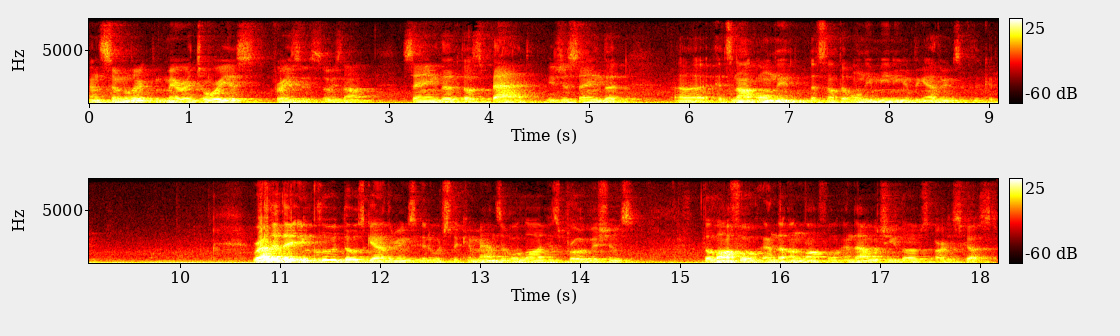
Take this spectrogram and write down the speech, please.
and similar meritorious phrases. So he's not saying that that's bad. He's just saying that uh, it's not only that's not the only meaning of the gatherings of dhikr. Rather, they include those gatherings in which the commands of Allah, His prohibitions, the lawful and the unlawful, and that which He loves are discussed.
